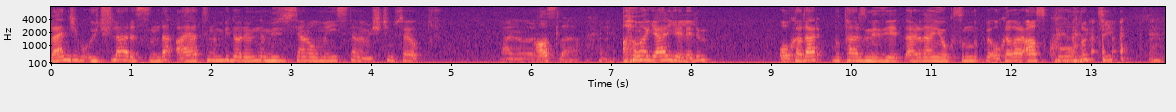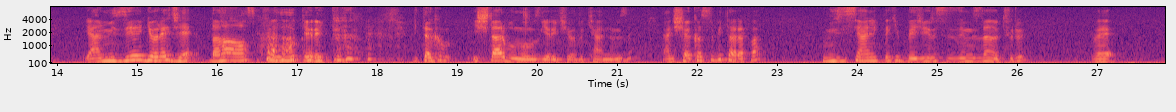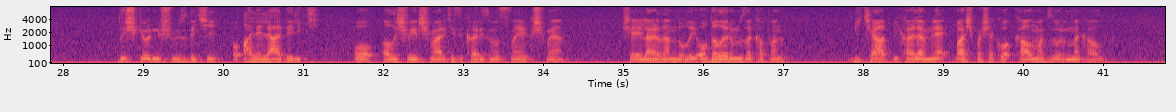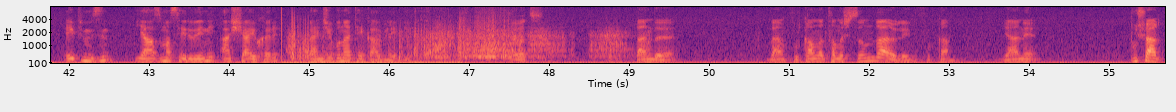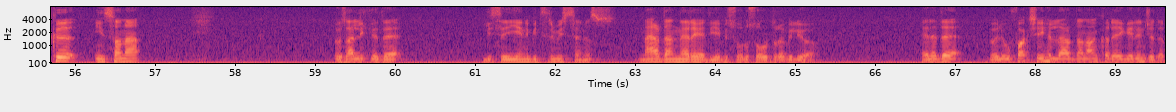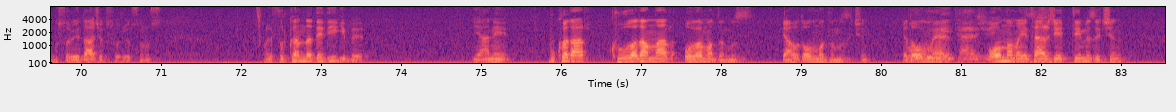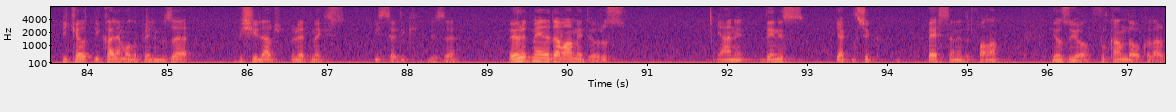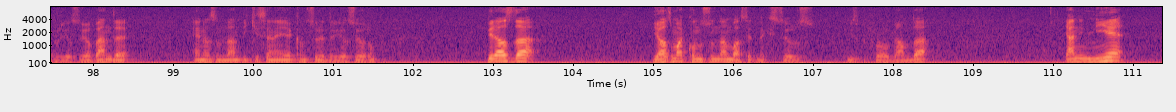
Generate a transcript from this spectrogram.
Bence bu üçlü arasında hayatının bir döneminde müzisyen olmayı istememiş kimse yoktur. Aynen öyle. Asla. Ama gel gelelim o kadar bu tarz meziyetlerden yoksunluk ve o kadar az coolluk ki yani müziğe görece daha az coolluk gerektiren bir takım işler bulmamız gerekiyordu kendimize. Yani şakası bir tarafa müzisyenlikteki becerisizliğimizden ötürü ve dış görünüşümüzdeki o aleladelik, o alışveriş merkezi karizmasına yakışmayan şeylerden dolayı odalarımıza kapanıp bir kağıt bir kalemle baş başa kalmak zorunda kaldık. Hepimizin yazma serüveni aşağı yukarı bence buna tekabül ediyor. Evet. Ben de ben Furkan'la tanıştığımda öyleydi Furkan. Yani bu şarkı insana özellikle de liseyi yeni bitirmişseniz nereden nereye diye bir soru sordurabiliyor. Hele de böyle ufak şehirlerden Ankara'ya gelince de bu soruyu daha çok soruyorsunuz. Furkan'ın da dediği gibi yani bu kadar cool adamlar olamadığımız yahut olmadığımız için ya da olmaya Olmamayı tercih olmamayı ettiğimiz tercih ettiğimiz için bir kağıt bir kalem alıp elimize bir şeyler üretmek is- istedik biz üretmeye de devam ediyoruz. Yani Deniz yaklaşık 5 senedir falan yazıyor. Furkan da o kadardır yazıyor. Ben de en azından 2 seneye yakın süredir yazıyorum. Biraz da yazmak konusundan bahsetmek istiyoruz biz bu programda. Yani niye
